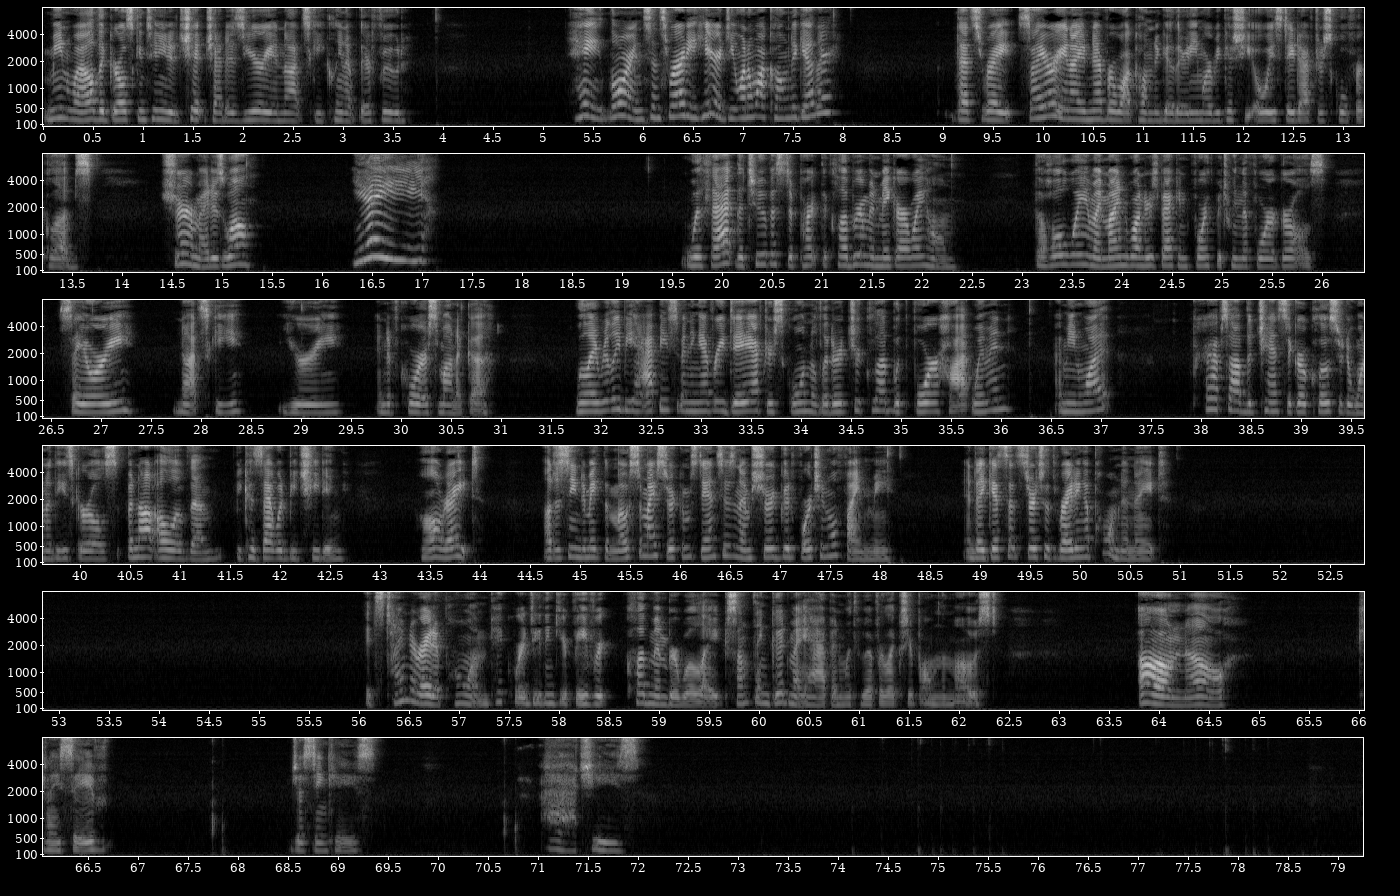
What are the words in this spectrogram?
Meanwhile, the girls continue to chit chat as Yuri and Natsuki clean up their food. Hey, Lauren, since we're already here, do you want to walk home together? That's right. Sayori and I never walk home together anymore because she always stayed after school for clubs. Sure, might as well. Yay! With that, the two of us depart the clubroom and make our way home. The whole way, my mind wanders back and forth between the four girls Sayori, Natsuki, Yuri, and of course, Monika. Will I really be happy spending every day after school in a literature club with four hot women? I mean, what? Perhaps I'll have the chance to grow closer to one of these girls, but not all of them, because that would be cheating. All right. I'll just need to make the most of my circumstances, and I'm sure good fortune will find me. And I guess that starts with writing a poem tonight. It's time to write a poem. Pick words you think your favorite club member will like. Something good might happen with whoever likes your poem the most. Oh no. Can I save? Just in case. Ah, jeez.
